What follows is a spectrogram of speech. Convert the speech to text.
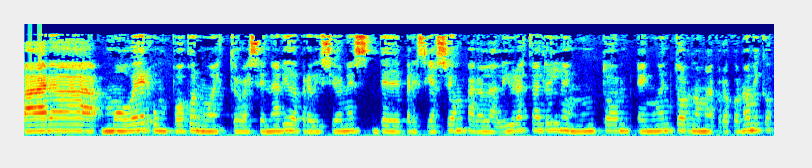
para mover un poco nuestro escenario de previsiones de depreciación para la libra esterlina en un, en un entorno macroeconómico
